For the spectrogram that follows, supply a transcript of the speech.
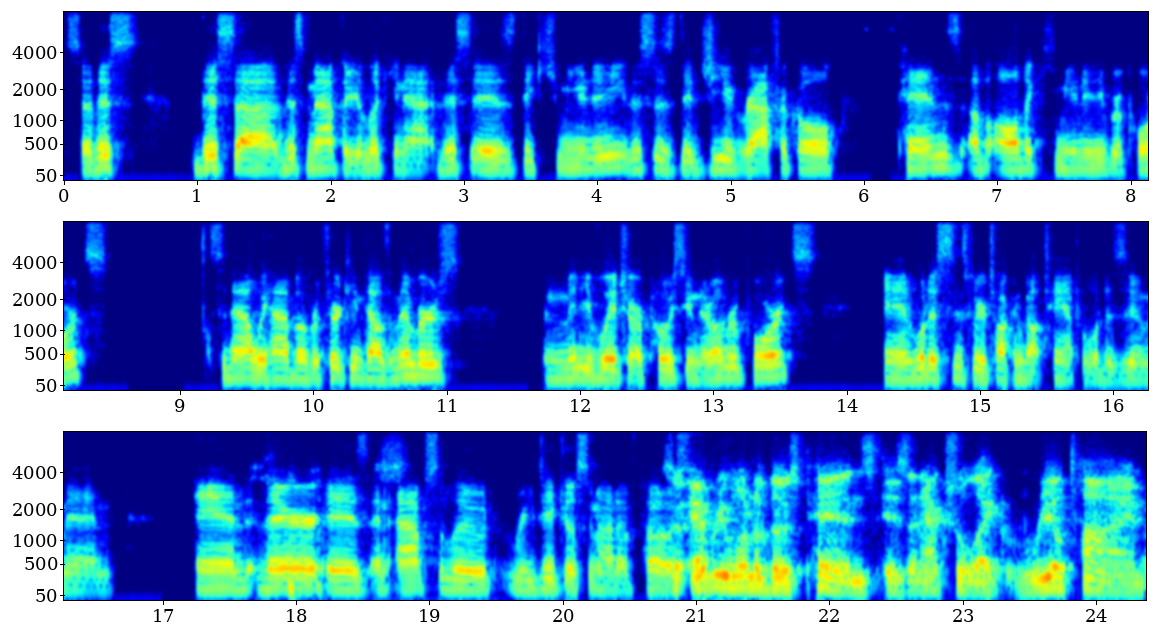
So this this uh, this map that you're looking at, this is the community. This is the geographical pins of all the community reports. So now we have over 13,000 members, and many of which are posting their own reports. And what is since we were talking about Tampa, we'll just zoom in. And there is an absolute ridiculous amount of posts. So every one of those pins is an actual like real time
